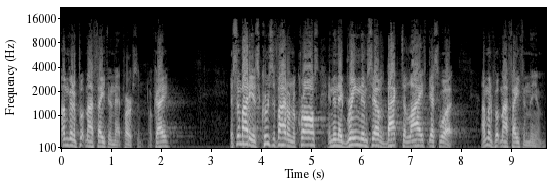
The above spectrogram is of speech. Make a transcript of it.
I'm going to put my faith in that person, okay? If somebody is crucified on the cross and then they bring themselves back to life, guess what? I'm going to put my faith in them.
